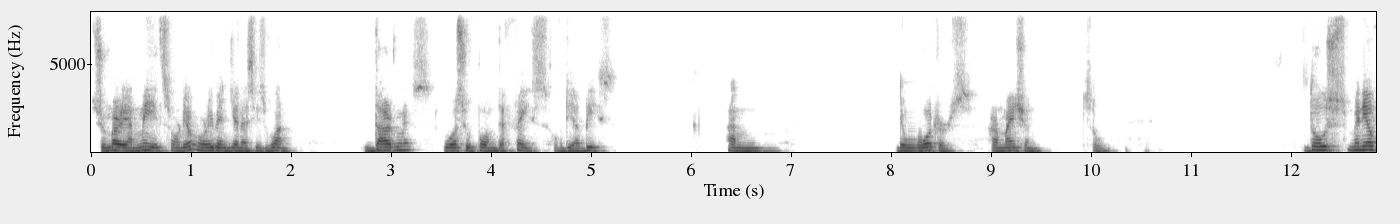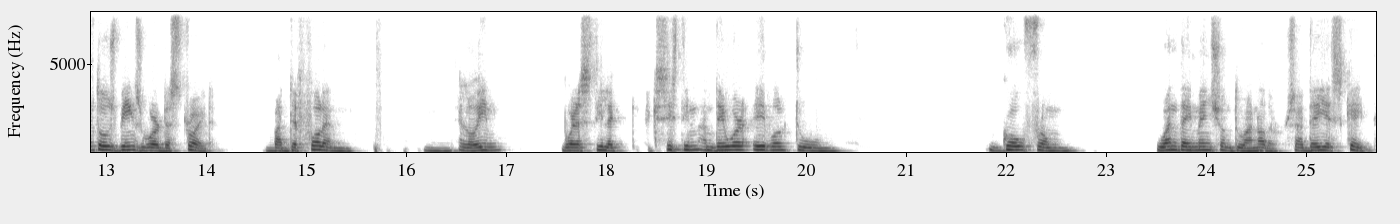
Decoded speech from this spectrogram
Sumerian myths or, or even Genesis 1. Darkness was upon the face of the abyss. And the waters are mentioned. So those many of those beings were destroyed, but the fallen mm, Elohim were still existing and they were able to go from one dimension to another. So they escaped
